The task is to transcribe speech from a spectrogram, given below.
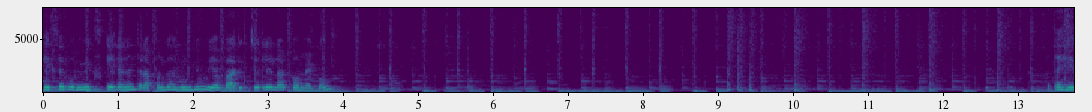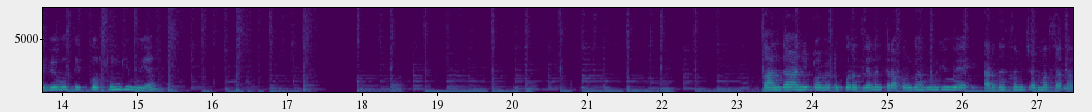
हे सर्व मिक्स केल्यानंतर आपण घालून घेऊया बारीक चिरलेला टोमॅटो आता हे व्यवस्थित परतून घेऊया. कांदा आणि टोमॅटो परतल्यानंतर आपण घालून घेऊया अर्धा चमचा मसाला.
